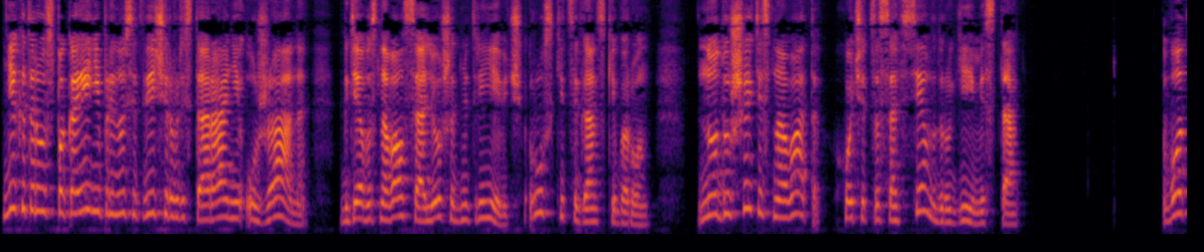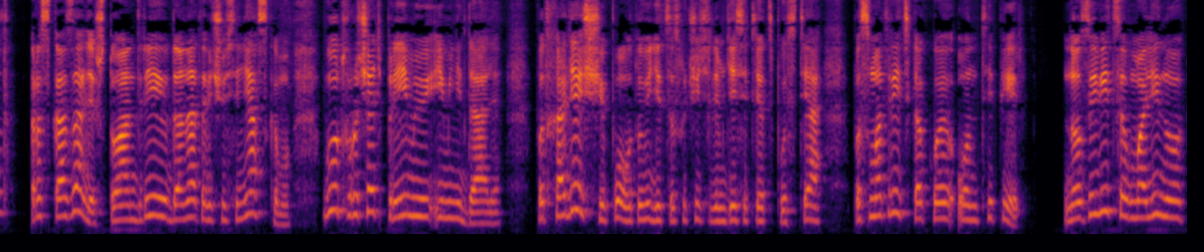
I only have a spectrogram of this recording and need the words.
Некоторое успокоение приносит вечер в ресторане у Жана, где обосновался Алеша Дмитриевич, русский цыганский барон. Но душе тесновато, хочется совсем в другие места. Вот рассказали, что Андрею Донатовичу Синявскому будут вручать премию имени Даля. Подходящий повод увидеться с учителем десять лет спустя, посмотреть, какой он теперь. Но заявиться в малину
